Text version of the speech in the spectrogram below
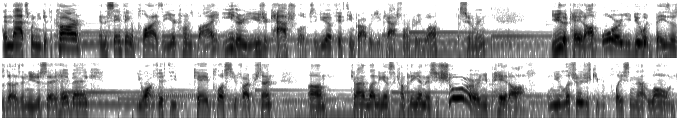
And that's when you get the car. And the same thing applies. The year comes by, either you use your cash flow, because if you have 15 properties, you're cash flowing pretty well, assuming. You either pay it off or you do what Bezos does and you just say, hey, bank, you want 50K plus your 5%? Um, can I lend against the company again? They say, sure. And you pay it off. And you literally just keep replacing that loan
